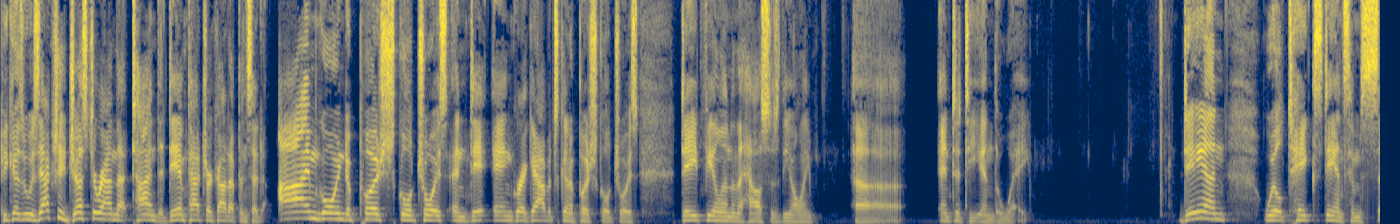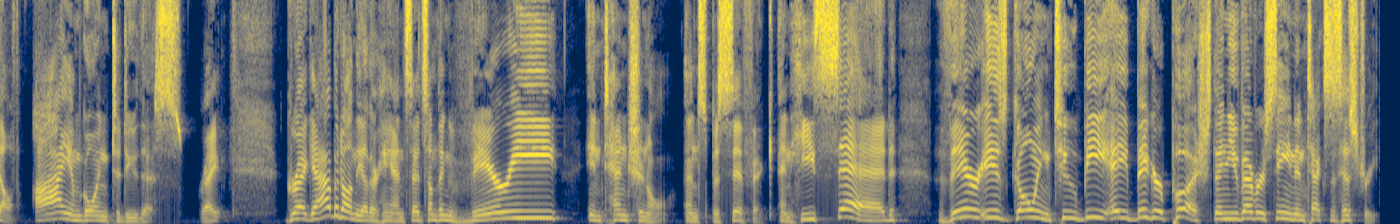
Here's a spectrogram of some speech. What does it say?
because it was actually just around that time that Dan Patrick got up and said, I'm going to push school choice, and, and Greg Abbott's going to push school choice. Dade Phelan in the House is the only uh, entity in the way. Dan will take stance himself. I am going to do this, right? Greg Abbott, on the other hand, said something very intentional and specific. And he said, there is going to be a bigger push than you've ever seen in Texas history.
